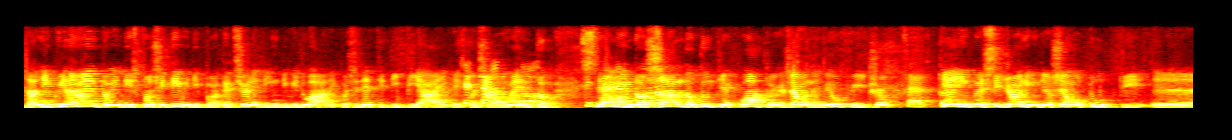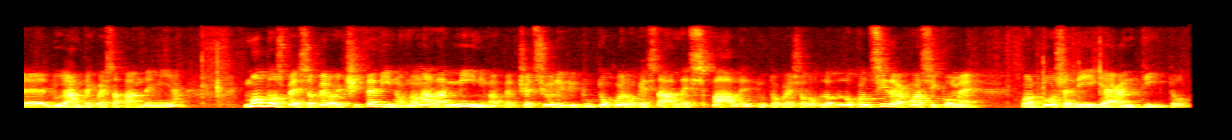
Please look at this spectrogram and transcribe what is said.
dall'inquinamento ai dispositivi di protezione individuali, i cosiddetti DPI che in questo momento stiamo servono. indossando tutti e quattro che siamo nel mio ufficio, certo. che in questi giorni indossiamo tutti eh, durante questa pandemia. Molto spesso però il cittadino non ha la minima percezione di tutto quello che sta alle spalle di tutto questo, lo, lo considera quasi come qualcosa di garantito.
